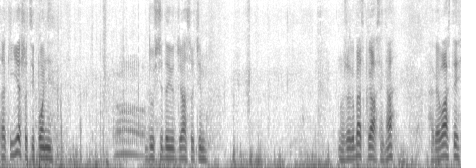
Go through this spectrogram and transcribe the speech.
Так і є, що ці поні дужче дають часу, чим. Ну, жеребець красень, а? Гривастий.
